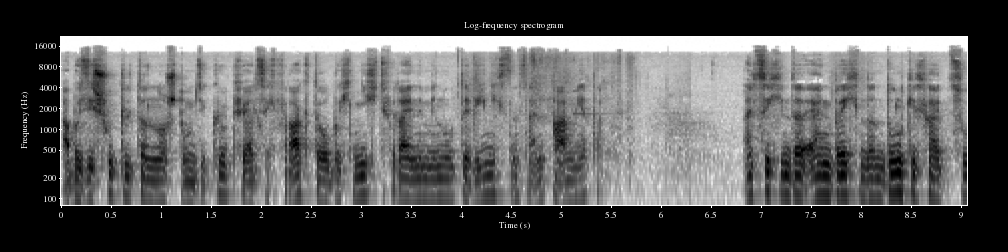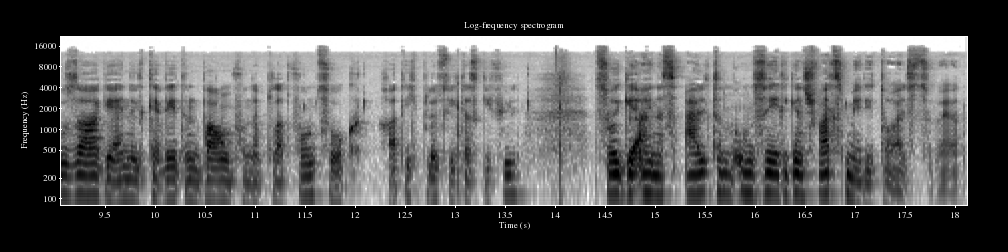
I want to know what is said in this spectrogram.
aber sie schüttelten nur stumm die Köpfe, als ich fragte, ob ich nicht für eine Minute wenigstens ein paar Meter. Als ich in der einbrechenden Dunkelheit zusah, wie ein LKW den Baum von der Plattform zog, hatte ich plötzlich das Gefühl, Zeuge eines alten, unseligen Schwarzmeerrituals zu werden.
